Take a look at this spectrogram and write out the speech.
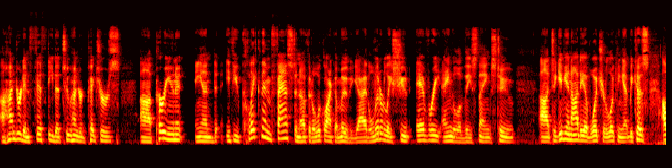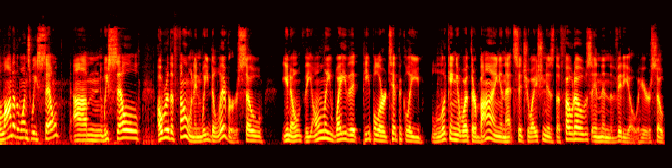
150 to 200 pictures uh, per unit. And if you click them fast enough, it'll look like a movie. I literally shoot every angle of these things to uh, to give you an idea of what you're looking at. Because a lot of the ones we sell, um, we sell over the phone and we deliver. So, you know, the only way that people are typically looking at what they're buying in that situation is the photos and then the video here. So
